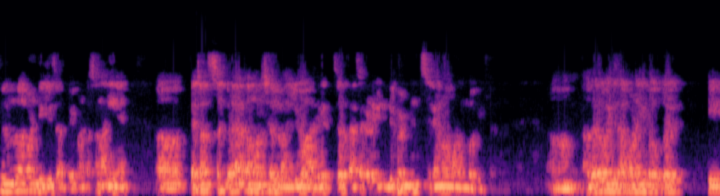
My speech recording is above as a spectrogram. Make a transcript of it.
फिल्मला पण दिली जाते पण तसं नाहीये. त्याच्यात सगळ्या कमर्शियल व्हॅल्यू आहेत जर त्याच्याकडे इंडिपेंडेंट सिनेमा म्हणून बघितलं. अदरवाईज आपणही बघतोय की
